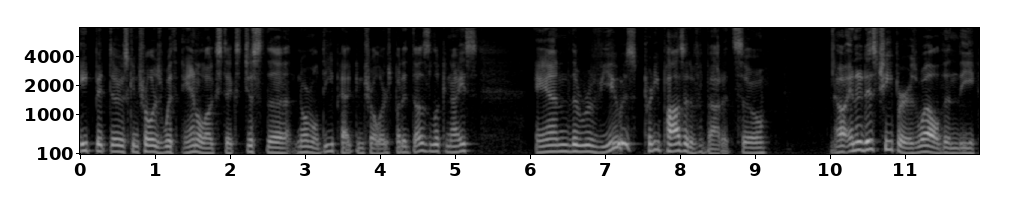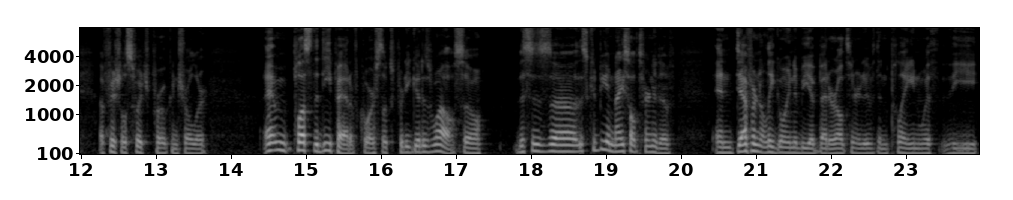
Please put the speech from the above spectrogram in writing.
8BitDo's controllers with analog sticks, just the normal D-pad controllers, but it does look nice, and the review is pretty positive about it. So uh, and it is cheaper as well than the official Switch Pro controller. And plus the D-pad, of course, looks pretty good as well. So this is uh, this could be a nice alternative, and definitely going to be a better alternative than playing with the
